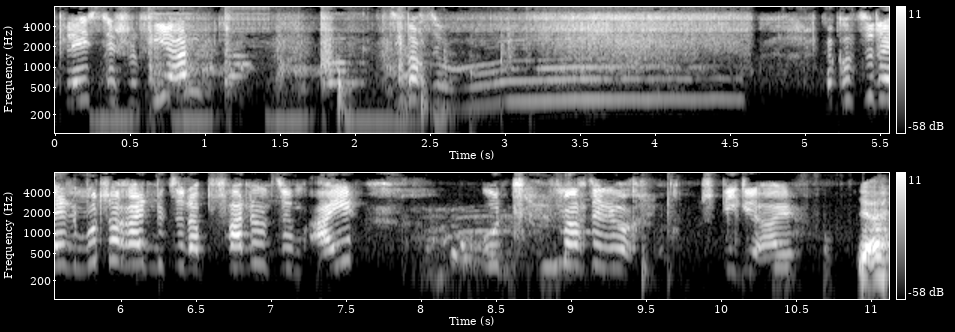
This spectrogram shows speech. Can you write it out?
Playstation 4 an. Sie macht so. Da kommt so deine Mutter rein mit so einer Pfanne und so einem Ei und macht dann noch Spiegelei. Ja,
